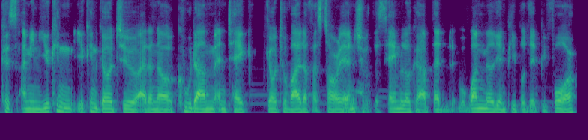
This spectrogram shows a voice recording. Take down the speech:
because i mean you can you can go to i don't know Ku'damm and take go to waldorf astoria and shoot the same lookup that 1 million people did before.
